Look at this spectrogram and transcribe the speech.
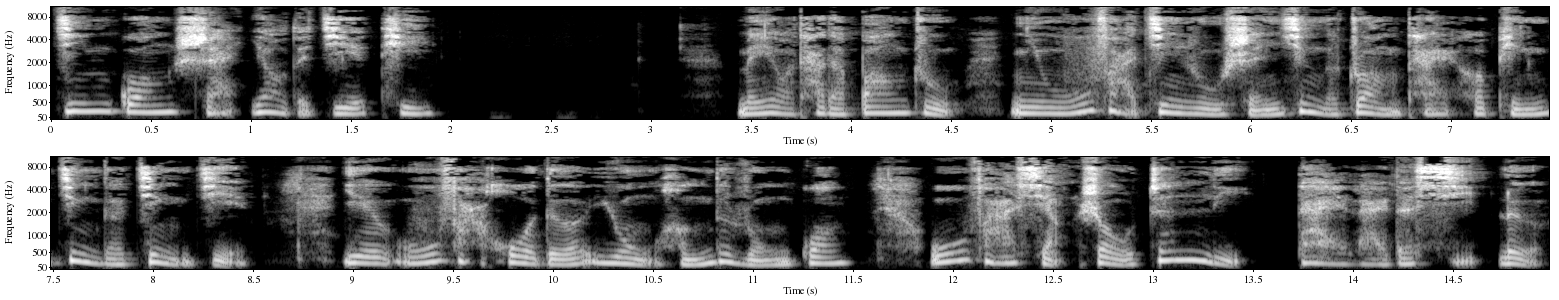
金光闪耀的阶梯。没有他的帮助，你无法进入神性的状态和平静的境界，也无法获得永恒的荣光，无法享受真理带来的喜乐。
